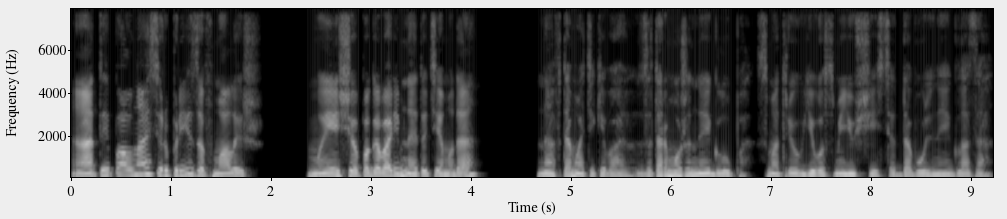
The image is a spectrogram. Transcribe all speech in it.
«А ты полна сюрпризов, малыш. Мы еще поговорим на эту тему, да?» На автомате киваю, заторможенно и глупо, смотрю в его смеющиеся, довольные глаза.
